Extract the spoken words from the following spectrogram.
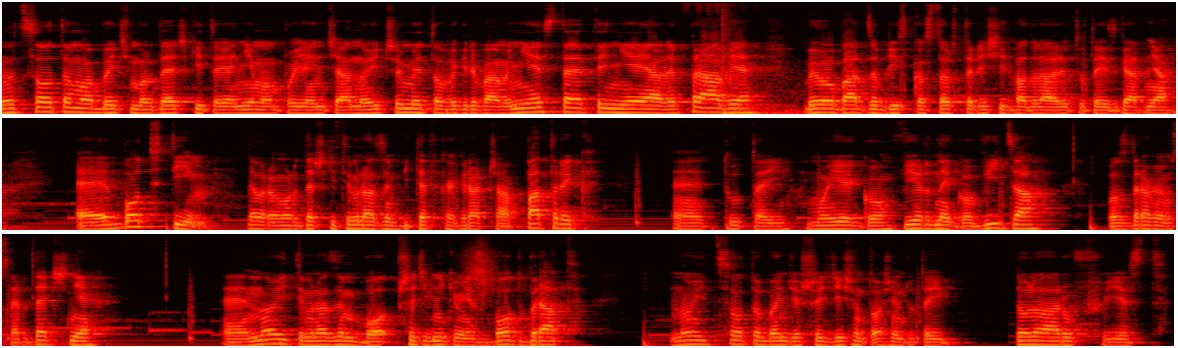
No co to ma być mordeczki, to ja nie mam pojęcia. No i czy my to wygrywamy? Niestety nie, ale prawie. Było bardzo blisko, 142 dolary tutaj zgarnia bot team. Dobra mordeczki, tym razem bitewka gracza Patryk. E, tutaj mojego wiernego widza. Pozdrawiam serdecznie. E, no i tym razem bo, przeciwnikiem jest bot brat. No i co to będzie 68 tutaj dolarów jest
